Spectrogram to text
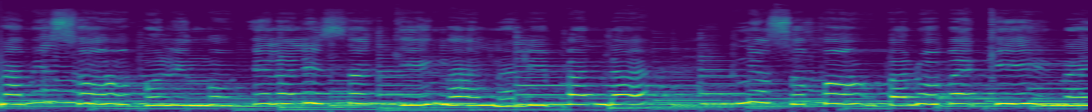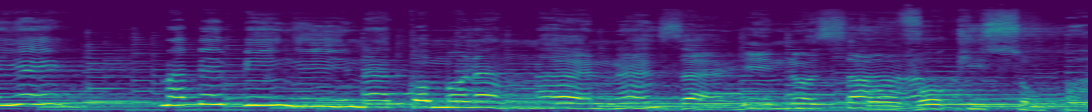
Namiso, polingo, bolingo elalisaki nga na libanda nyonso mpo balobaki na ye mabe mingi nakomonanga naza inosaovokisopa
